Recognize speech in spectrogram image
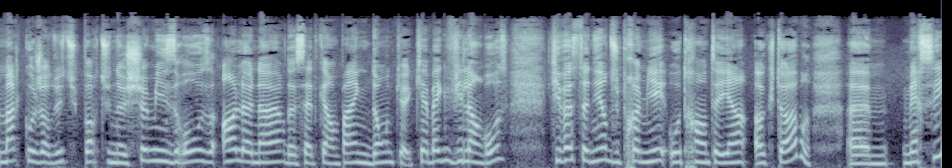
remarque qu'aujourd'hui, tu portes une chemise rose en l'honneur de cette campagne, donc Québec Ville Rose, qui va se tenir du 1er au 31 octobre. Euh, merci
